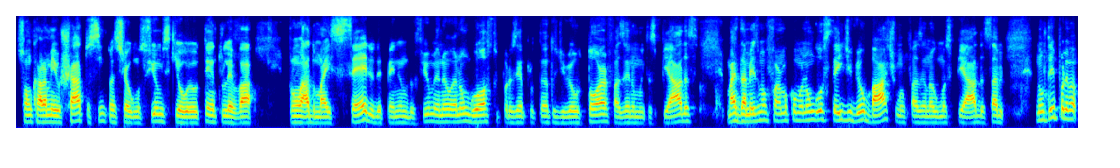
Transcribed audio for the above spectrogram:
sou um cara meio chato, assim, para assistir alguns filmes que eu, eu tento levar para um lado mais sério, dependendo do filme. Eu não, eu não gosto, por exemplo, tanto de ver o Thor fazendo muitas piadas, mas da mesma forma como eu não gostei de ver o Batman fazendo algumas piadas, sabe? Não tem problema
